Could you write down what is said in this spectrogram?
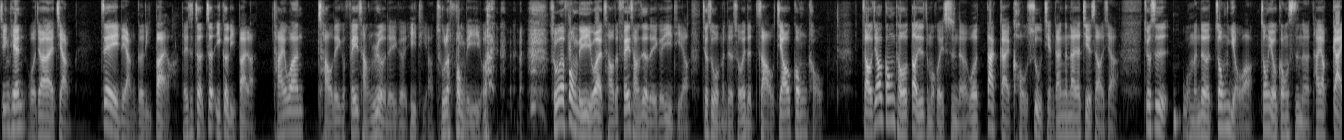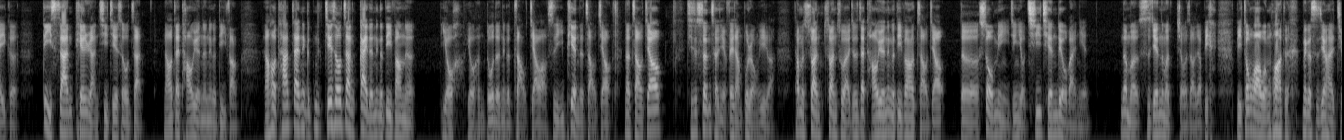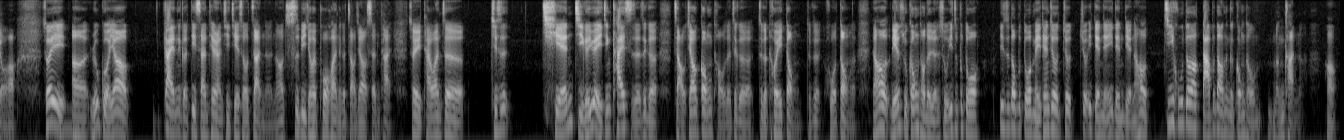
今天我就要来讲这两个礼拜啊，等于是这这一个礼拜了，台湾炒的一个非常热的一个议题啊，除了凤梨以外，除了凤梨以外，炒的非常热的一个议题啊，就是我们的所谓的早交公投。早交公投到底是怎么回事呢？我大概口述简单跟大家介绍一下，就是我们的中油啊，中油公司呢，它要盖一个第三天然气接收站。然后在桃园的那个地方，然后他在那个接收站盖的那个地方呢，有有很多的那个藻礁啊，是一片的藻礁。那藻礁其实生成也非常不容易了。他们算算出来，就是在桃园那个地方的藻礁的寿命已经有七千六百年，那么时间那么久的早教，比比中华文化的那个时间还久啊。所以呃，如果要盖那个第三天然气接收站呢，然后势必就会破坏那个早教生态，所以台湾这其实前几个月已经开始了这个早教公投的这个这个推动这个活动了，然后联署公投的人数一直不多，一直都不多，每天就就就一点点一点点，然后几乎都要达不到那个公投门槛了，哦，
